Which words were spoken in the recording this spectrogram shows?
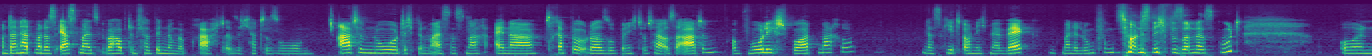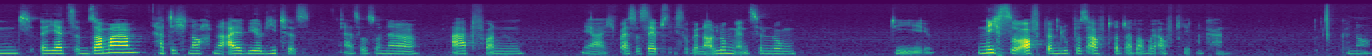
Und dann hat man das erstmals überhaupt in Verbindung gebracht. Also ich hatte so Atemnot. Ich bin meistens nach einer Treppe oder so bin ich total außer Atem, obwohl ich Sport mache. Das geht auch nicht mehr weg. Meine Lungenfunktion ist nicht besonders gut. Und äh, jetzt im Sommer hatte ich noch eine Alveolitis. Also so eine Art von, ja, ich weiß es selbst nicht so genau, Lungenentzündung die nicht so oft beim Lupus auftritt, aber wohl auftreten kann. genau.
